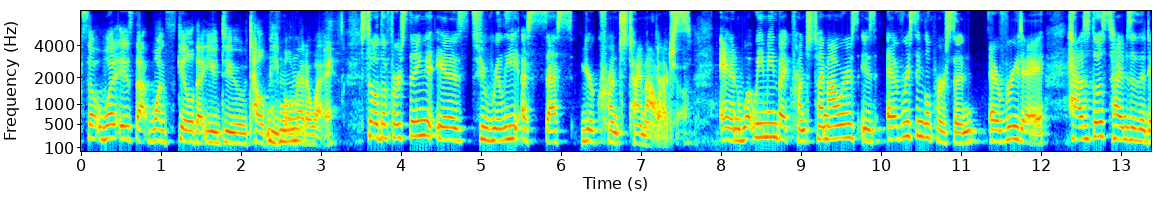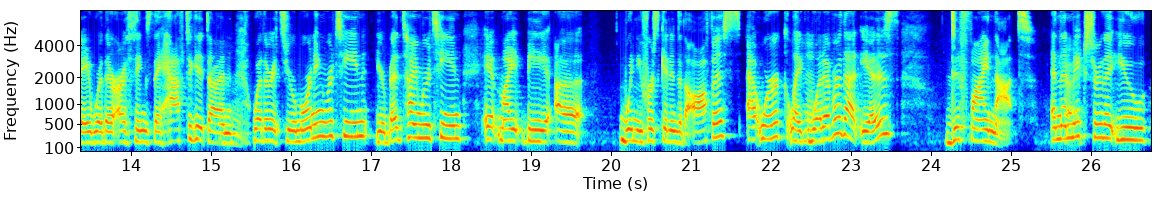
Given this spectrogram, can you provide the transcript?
So, what is that one skill that you do tell people mm-hmm. right away? So, the first thing is to really assess your crunch time hours. Gotcha. And what we mean by crunch time hours is every single person every day has those times of the day where there are things they have to get done, mm-hmm. whether it's your morning routine, your bedtime routine, it might be a, when you first get into the office at work, like mm-hmm. whatever that is, define that. And then okay. make sure that you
